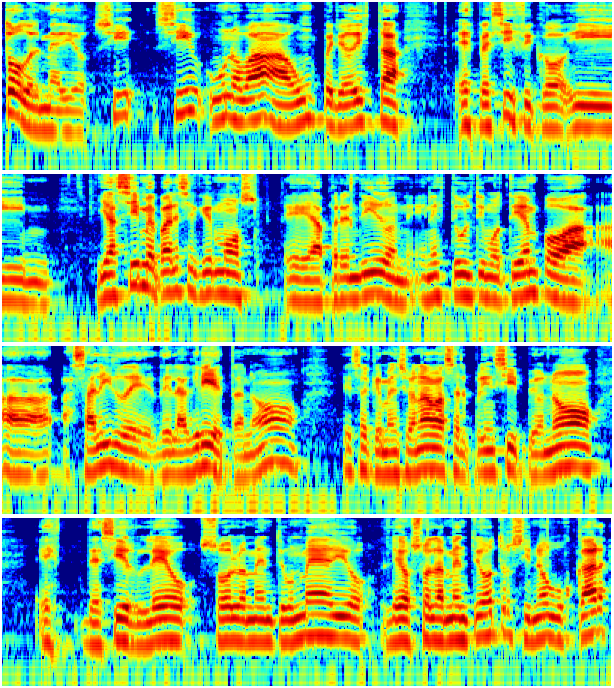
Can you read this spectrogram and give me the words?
todo el medio. Si, si uno va a un periodista específico y, y así me parece que hemos eh, aprendido en, este último tiempo a, a, salir de, de, la grieta, ¿no? Esa que mencionabas al principio, no es decir, leo solamente un medio, leo solamente otro, sino buscar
